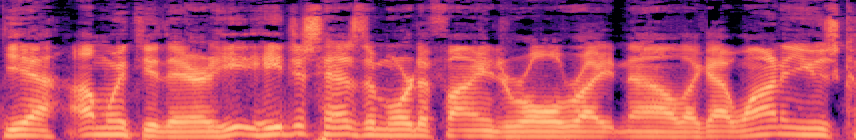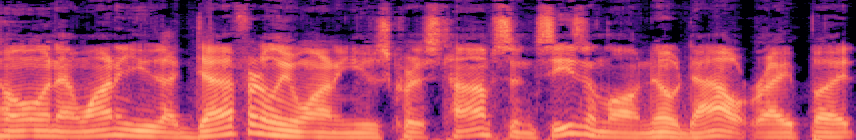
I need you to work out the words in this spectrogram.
Yeah, I'm with you there. He he just has the more defined role right now. Like I want to use Cohen, I want to use, I definitely want to use Chris Thompson season long, no doubt, right? But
